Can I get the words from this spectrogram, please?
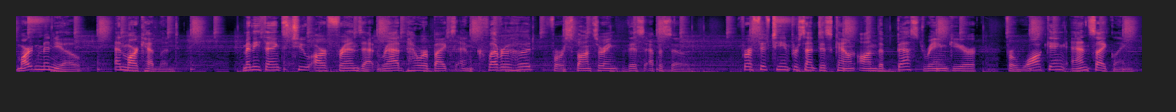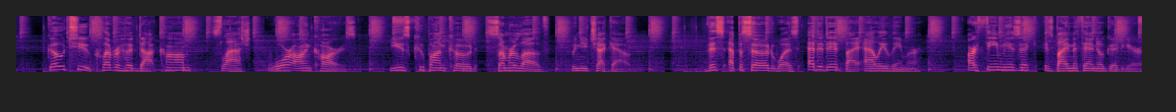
Martin Mignot, and Mark Headland. Many thanks to our friends at Rad Power Bikes and Cleverhood for sponsoring this episode. For a 15% discount on the best rain gear for walking and cycling, go to cleverhood.com slash war on cars. Use coupon code SUMMERLOVE when you check out. This episode was edited by Ali Lemer. Our theme music is by Nathaniel Goodyear.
